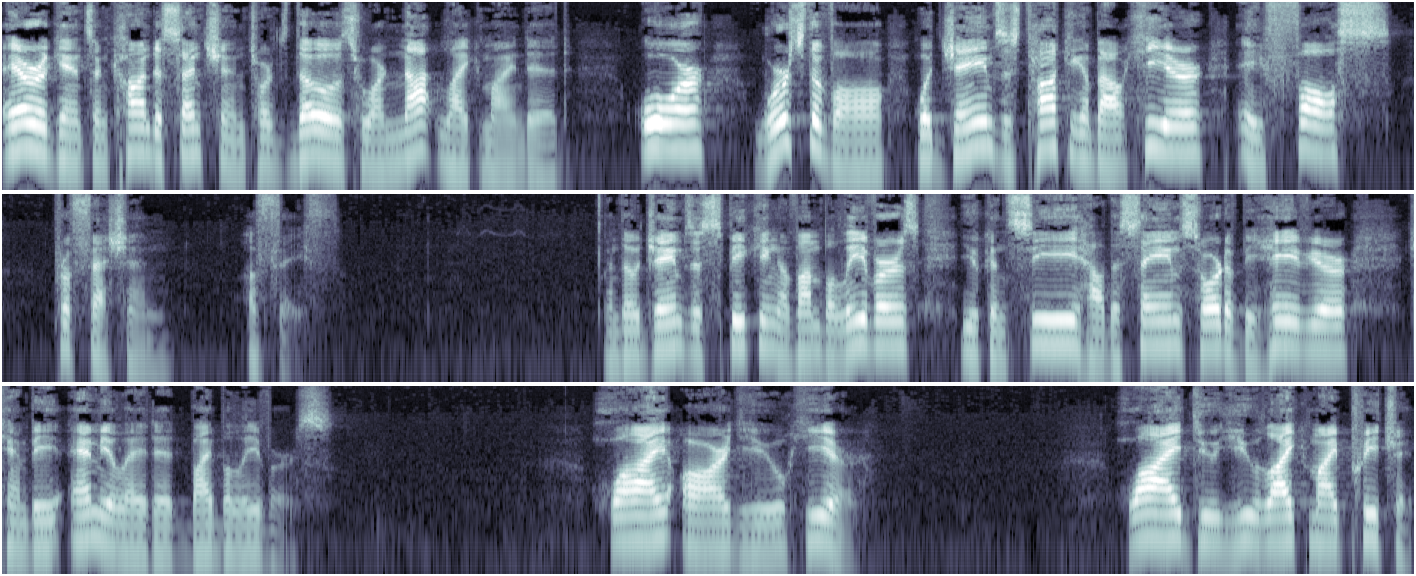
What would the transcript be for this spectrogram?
arrogance and condescension towards those who are not like minded, or, worst of all, what James is talking about here a false profession of faith. And though James is speaking of unbelievers, you can see how the same sort of behavior can be emulated by believers. Why are you here? Why do you like my preaching?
